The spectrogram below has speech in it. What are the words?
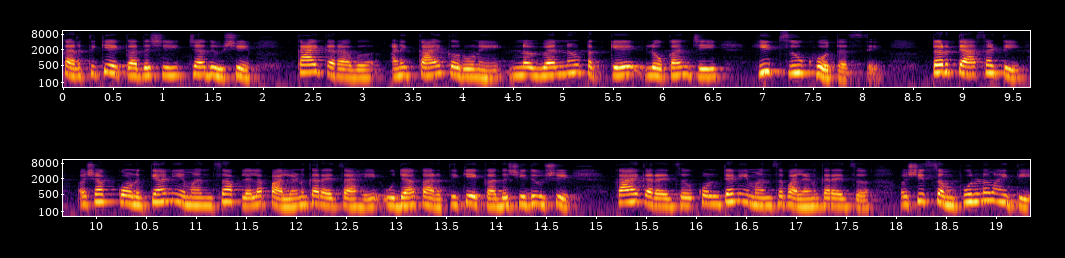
कार्तिकी एकादशीच्या दिवशी काय करावं आणि काय करू नये नव्याण्णव टक्के लोकांची ही चूक होत असते. तर त्यासाठी अशा कोणत्या नियमांचं आपल्याला पालन करायचं आहे? उद्या कार्तिकी एकादशी दिवशी काय करायचं? कोणत्या नियमांचं पालन करायचं? अशी संपूर्ण माहिती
